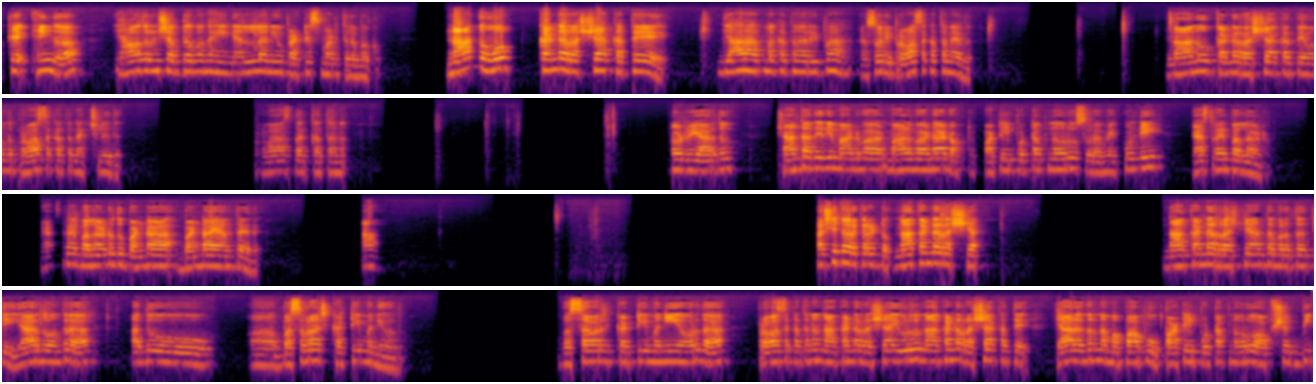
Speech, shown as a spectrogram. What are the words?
ಓಕೆ ಹಿಂಗ ಯಾವ್ದಾರ ಶಬ್ದ ಬಂದ ಹಿಂಗೆಲ್ಲ ನೀವು ಪ್ರಾಕ್ಟೀಸ್ ಮಾಡ್ತಿರ್ಬೇಕು. ನಾನು ಕಂಡ ರಷ್ಯಾ ಕತೆ. ಯಾರ ಆತ್ಮಕಥನ ರೀಪ ಸಾರಿ ಪ್ರವಾಸ ಕಥನ ಇದು. ನಾನು ಕಂಡ ರಷ್ಯಾ ಕತೆ ಒಂದು ಪ್ರವಾಸ ಕಥನ ಆಕ್ಚುಲಿ ಇದು. ಪ್ರವಾಸ ಕಥನ. ನೋಡ್ರಿ ಯಾರ್ದು? ಶಾಂತಾದೇವಿ ಮಾಡ್ವಾ ಮಾಳ್ವಾಡ ಡಾಕ್ಟರ್ ಪಾಟೀಲ್ ಪುಟ್ಟಪ್ಪನವರು ಸುರಮೆ ಕುಂಡಿ ವ್ಯಾಸರಾಯ್ ಬಲ್ಲಾಡ್ರು ವ್ಯಾಸರಾಯ್ ಬಲ್ಲಾಡ್ರದು ಬಂಡ ಬಂಡಾಯ ಅಂತ ಇದೆ. ಹಾ. ಹರ್ಷಿತ್ ಅವ್ರ ಕರೆಕ್ಟ್ ನಾ ಕಂಡ ರಷ್ಯಾ. ನಾ ಕಂಡ ರಷ್ಯಾ ಅಂತ ಬರ್ತತಿ. ಯಾರ್ದು ಅಂದ್ರ ಅದು ಆ, ಬಸವರಾಜ್ ಕಟ್ಟಿಮನಿ ಅವ್ರದ್ದು. ಬಸವರಾಜ್ ಕಟ್ಟಿಮನಿ ಅವ್ರದ ಪ್ರವಾಸ ಕಥನ ನಾಕಂಡ ರಷ್ಯಾ, ಇವ್ರದ್ದು ನಾಕಂಡ ರಷ್ಯಾ ಕತೆ ಯಾರಂದ್ರೆ ನಮ್ಮ Papu Patil ಪುಟ್ಟಪ್ಪನವರು option B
